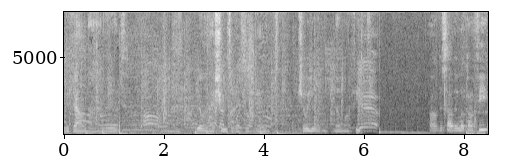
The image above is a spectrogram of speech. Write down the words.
here down the eyelids. Really nice shoes I can show you them on feet. Um, this is how they look on feet.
